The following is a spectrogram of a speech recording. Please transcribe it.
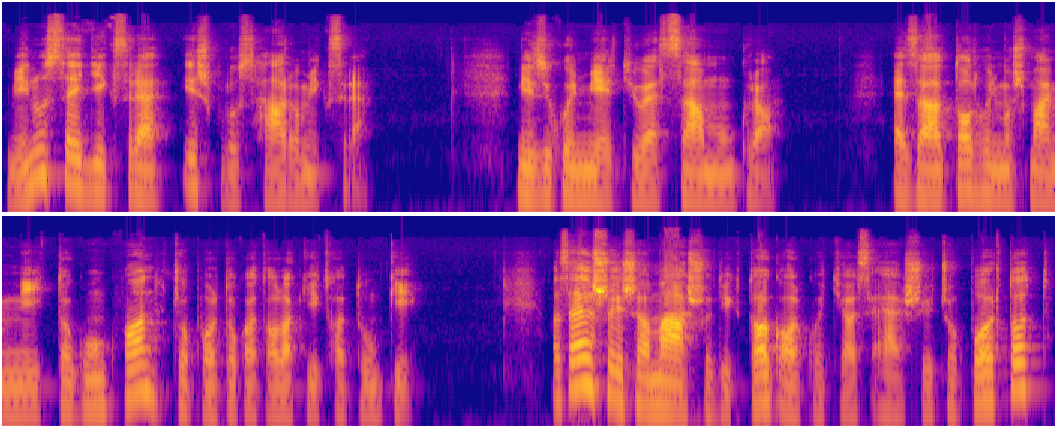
mínusz 1x-re és plusz 3x-re. Nézzük, hogy miért jó ez számunkra. Ezáltal, hogy most már négy tagunk van, csoportokat alakíthatunk ki. Az első és a második tag alkotja az első csoportot,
